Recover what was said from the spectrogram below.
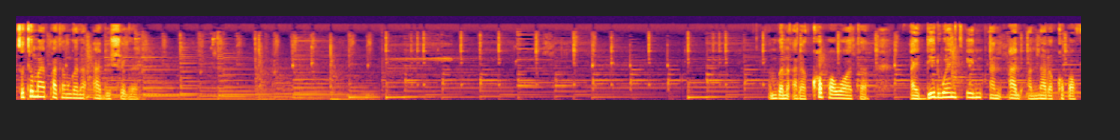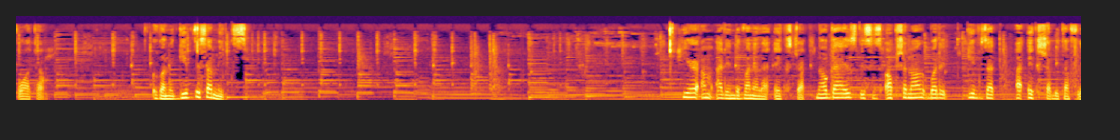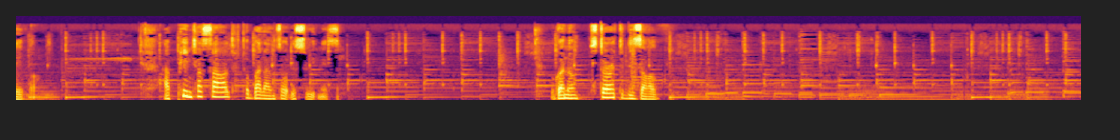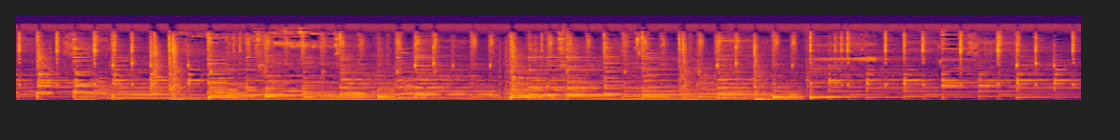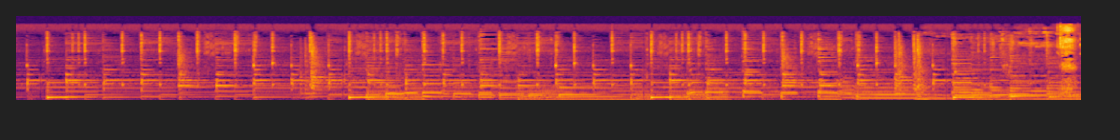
So to my pot, I'm gonna add the sugar. Going to add a cup of water. I did went in and add another cup of water. We're going to give this a mix. Here I'm adding the vanilla extract. Now guys, this is optional, but it gives that an extra bit of flavor. A pinch of salt to balance out the sweetness. We're gonna start to dissolve.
